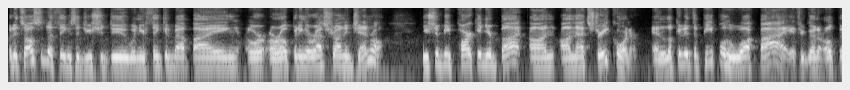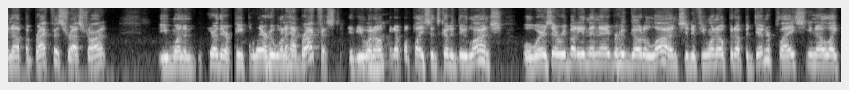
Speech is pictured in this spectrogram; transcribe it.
But it's also the things that you should do when you're thinking about buying or, or opening a restaurant in general. You should be parking your butt on on that street corner and looking at the people who walk by. If you're going to open up a breakfast restaurant you want to make sure there are people there who want to have breakfast if you want to mm-hmm. open up a place that's going to do lunch well where's everybody in the neighborhood go to lunch and if you want to open up a dinner place you know like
